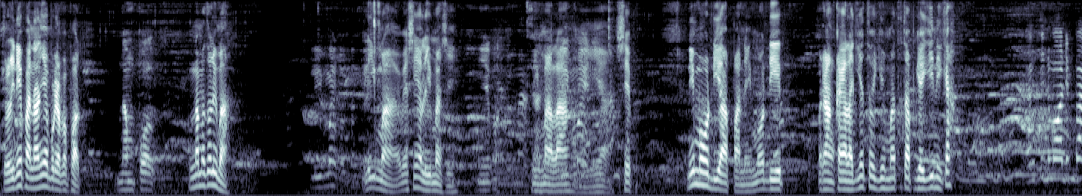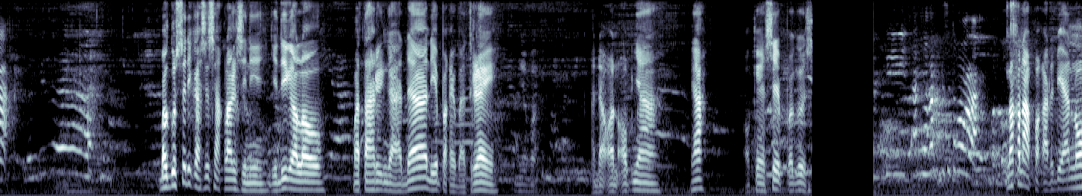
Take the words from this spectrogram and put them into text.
Kalau ini panelnya berapa volt? 6 volt. 6 atau 5? 5 5, biasanya 5 sih. Iya, Pak. 5 lah. Iya, sip. Ini mau di apa nih? Mau di rangkai lagi atau gimana tetap kayak gini kah? Nanti mau di Pak. Bagusnya dikasih saklar sini. Jadi kalau matahari nggak ada, dia pakai baterai. Iya, Pak. Ada on off-nya, ya. Oke, sip, bagus. Nah, kenapa kada di anu?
